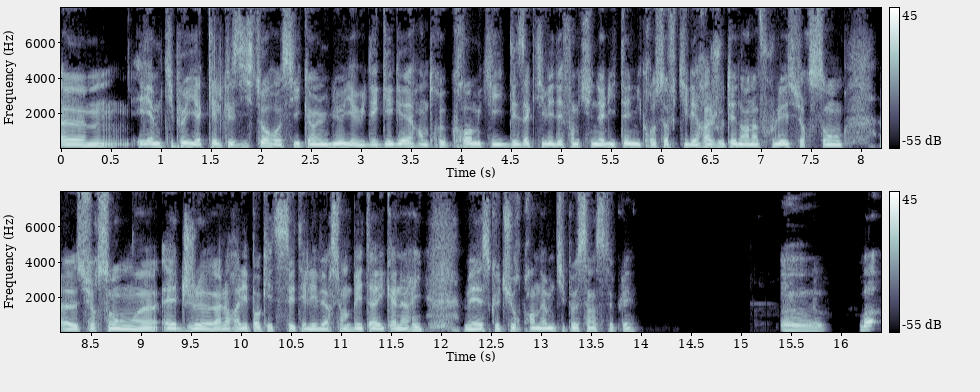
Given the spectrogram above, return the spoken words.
euh, et un petit peu, il y a quelques histoires aussi qui ont eu lieu. Il y a eu des guéguerres entre Chrome qui désactivait des fonctionnalités, Microsoft qui les rajoutait dans la foulée sur son euh, sur son euh, Edge. Alors à l'époque, c'était les versions bêta et Canary. Mais est-ce que tu reprendrais un petit peu ça, s'il te plaît? Euh, bah,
